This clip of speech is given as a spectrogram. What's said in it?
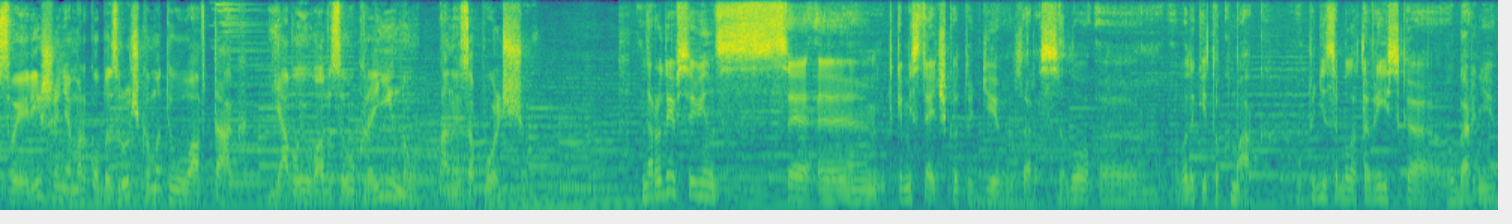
Своє рішення Марко Безручко мотивував так: я воював за Україну, а не за Польщу. Народився він це е, таке містечко тоді, зараз село е, Великий Токмак. Тоді це була Таврійська губернія,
